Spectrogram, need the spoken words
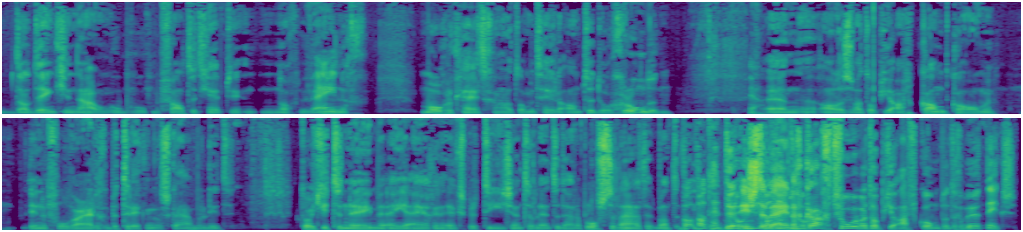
dan denk je, nou, hoe, hoe bevalt het? Je hebt nog weinig mogelijkheid gehad om het hele ambt te doorgronden. Ja. En alles wat op je af kan komen in een volwaardige betrekking als Kamerlid, tot je te nemen en je eigen expertise en talenten daarop los te laten. Want wat, wat er is te weinig krachtvoer wat op je afkomt, want er gebeurt niks.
